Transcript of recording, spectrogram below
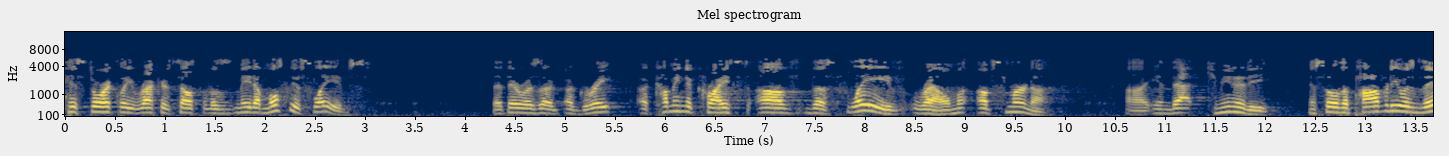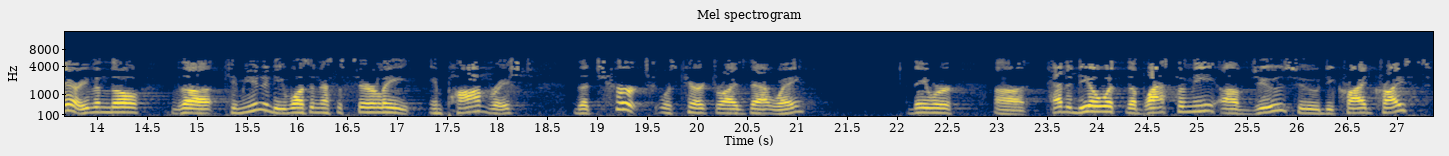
historically records tell us was made up mostly of slaves. That there was a, a great a coming to Christ of the slave realm of Smyrna uh, in that community. And so the poverty was there, even though the community wasn't necessarily impoverished. The church was characterized that way. They were uh, had to deal with the blasphemy of Jews who decried Christ.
